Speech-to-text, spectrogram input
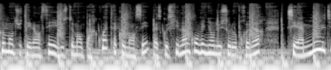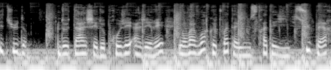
comment tu t'es lancé et justement par quoi tu as commencé. Parce qu'aussi l'inconvénient du solopreneur, c'est la multitude de tâches et de projets à gérer. Et on va voir que toi tu as une stratégie super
